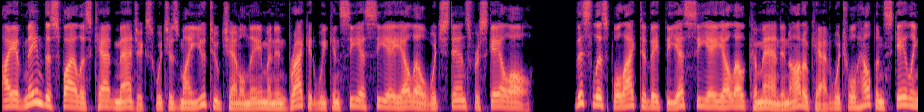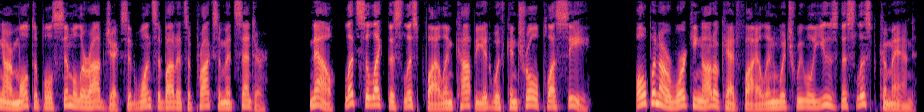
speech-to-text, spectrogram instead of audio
I have named this file as CAD Magics which is my YouTube channel name and in bracket we can see SCALL which stands for Scale All. This Lisp will activate the SCALL command in AutoCAD which will help in scaling our multiple similar objects at once about its approximate center. Now, let's select this Lisp file and copy it with Ctrl plus C. Open our working AutoCAD file in which we will use this Lisp command.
